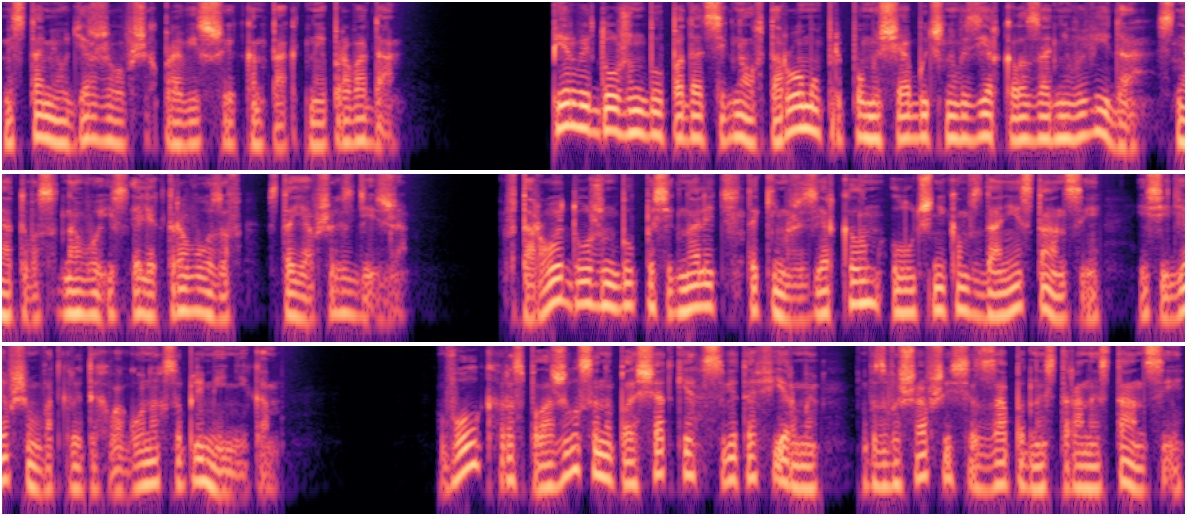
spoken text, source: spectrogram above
местами удерживавших провисшие контактные провода. Первый должен был подать сигнал второму при помощи обычного зеркала заднего вида, снятого с одного из электровозов, стоявших здесь же. Второй должен был посигналить таким же зеркалом лучникам в здании станции и сидевшим в открытых вагонах соплеменникам. «Волк» расположился на площадке светофермы, возвышавшейся с западной стороны станции,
